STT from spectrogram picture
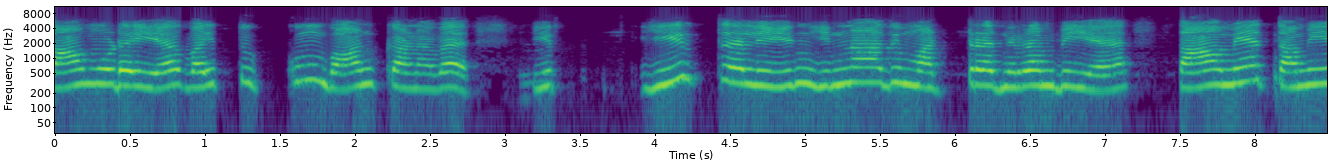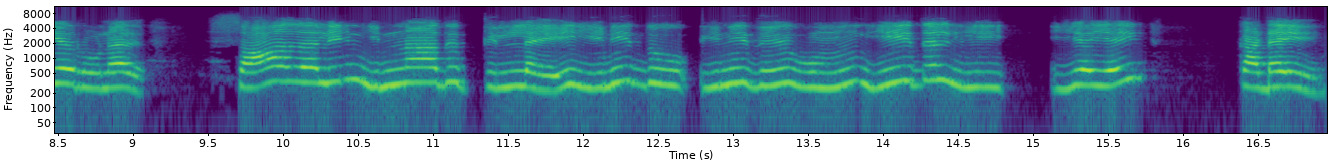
தாமுடைய வைத்துக்கும் வான்கணவர். ஈர்- ஈர்த்தலின் இன்னாது மற்ற நிரம்பிய தாமே தமியருணல். சாதலின் இன்னாது தில்லை இனிது இனிது உம் ஈதல் இ- இயையை கடை.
